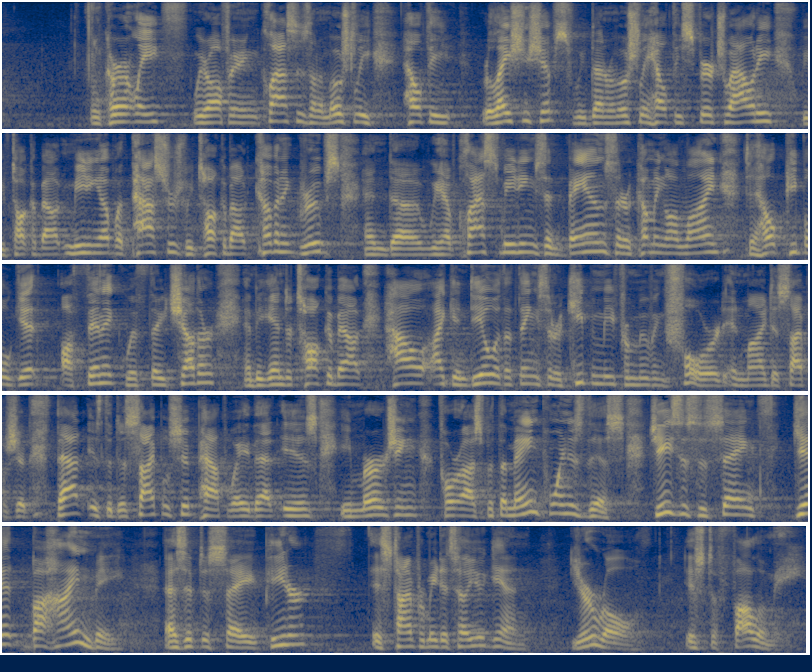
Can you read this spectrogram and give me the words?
And currently, we're offering classes on emotionally healthy relationships. We've done emotionally healthy spirituality. We've talked about meeting up with pastors. We talk about covenant groups, and uh, we have class meetings and bands that are coming online to help people get authentic with each other and begin to talk about how I can deal with the things that are keeping me from moving forward in my discipleship. That is the discipleship pathway that is emerging for us. But the main point is this Jesus is saying, Get behind me as if to say, Peter, it's time for me to tell you again your role is to follow me,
